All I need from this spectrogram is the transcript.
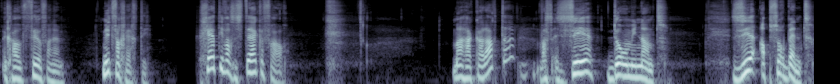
Ik hou veel van hem. Niet van Gertie. Gertie was een sterke vrouw. Maar haar karakter was zeer dominant. Zeer absorbent.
